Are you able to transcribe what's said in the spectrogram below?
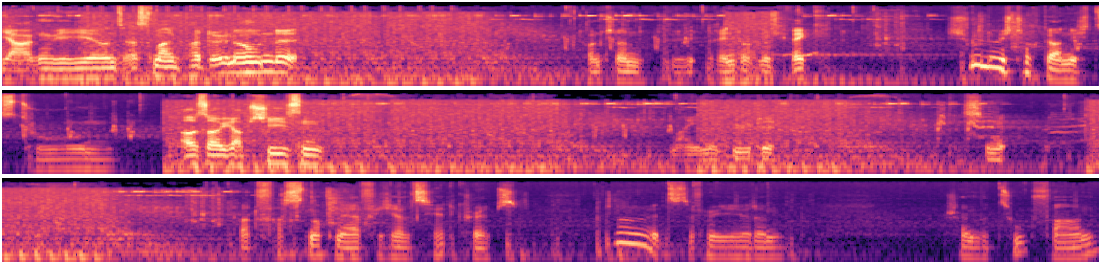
jagen wir hier uns erstmal ein paar Dönerhunde. Kommt schon, rennt doch nicht weg. Ich will euch doch gar nichts tun. Außer euch abschießen. Meine Güte. Das sind gerade fast noch nervig als Headcrabs. Ah, jetzt dürfen wir hier dann scheinbar Zug fahren.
